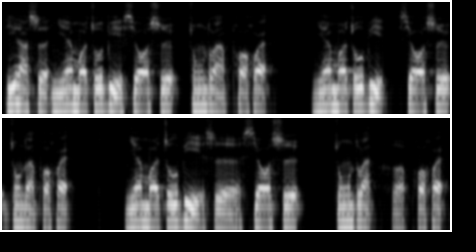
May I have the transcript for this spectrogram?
第一呢是黏膜周壁消失、中断、破坏；黏膜周壁消失、中断、破坏；黏膜周壁是消失、中断和破坏。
